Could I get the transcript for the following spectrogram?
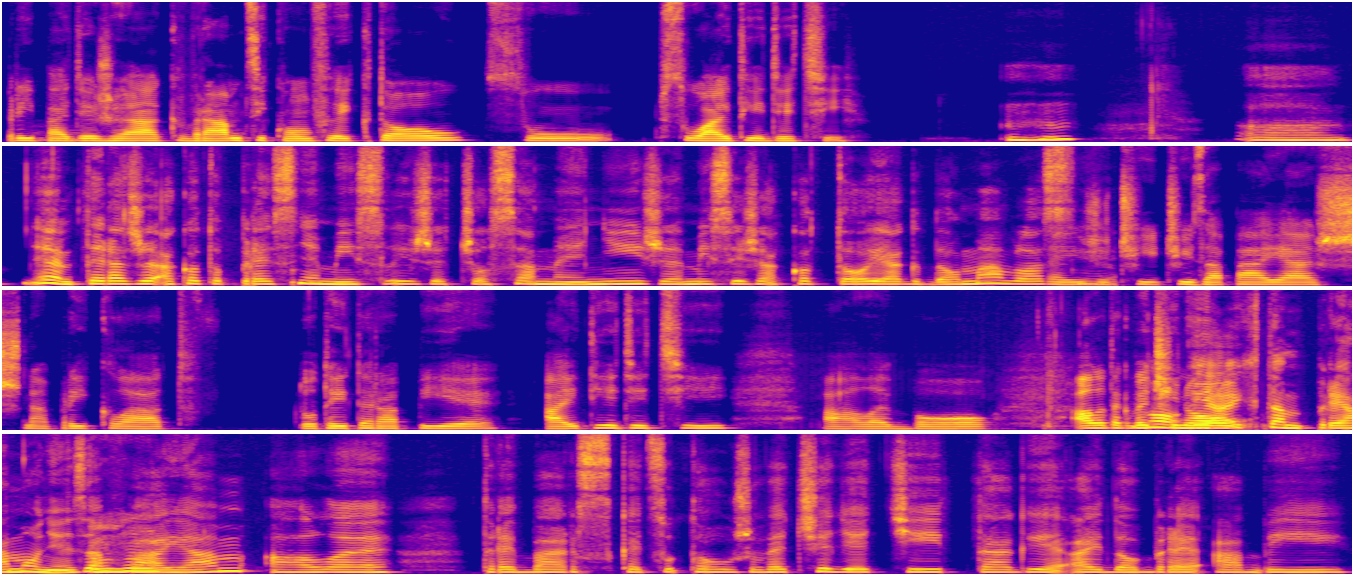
Prípade, že ak v rámci konfliktov sú, sú aj tie deti. Mm-hmm. Uh, neviem teraz, že ako to presne myslíš, že čo sa mení, že myslíš ako to, jak doma vlastne? Hej, že či, či zapájaš napríklad do tej terapie aj tie deti, alebo... Ale tak no, väčšinou... No, ja ich tam priamo nezapájam, mm-hmm. ale trebárs, keď sú to už väčšie deti, tak je aj dobré, aby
